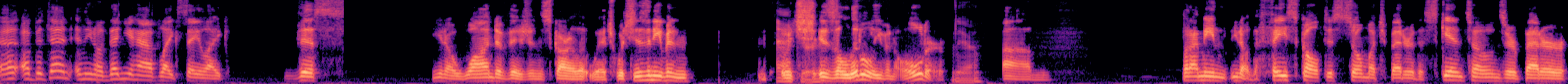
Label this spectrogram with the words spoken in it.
uh, uh, but then, and you know, then you have like say like this, you know, WandaVision Scarlet Witch, which isn't even, Accurate. which is a little even older. Yeah. Um. But I mean, you know, the face sculpt is so much better. The skin tones are better.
